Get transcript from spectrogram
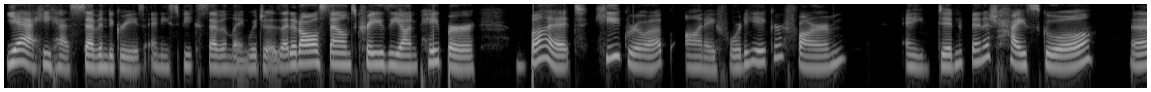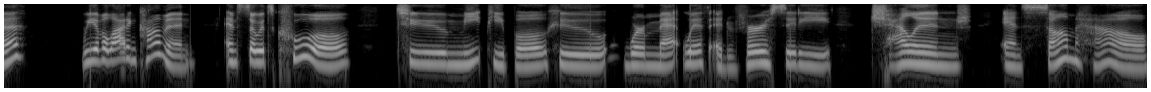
yeah he has seven degrees and he speaks seven languages and it all sounds crazy on paper but he grew up on a 40 acre farm and he didn't finish high school eh? we have a lot in common. And so it's cool to meet people who were met with adversity, challenge, and somehow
